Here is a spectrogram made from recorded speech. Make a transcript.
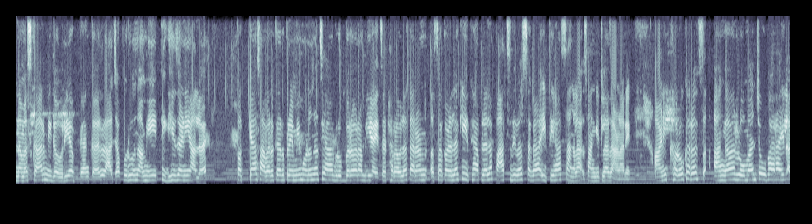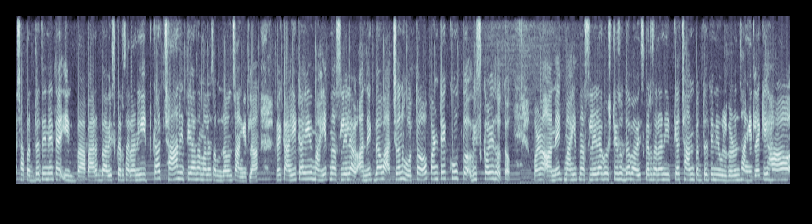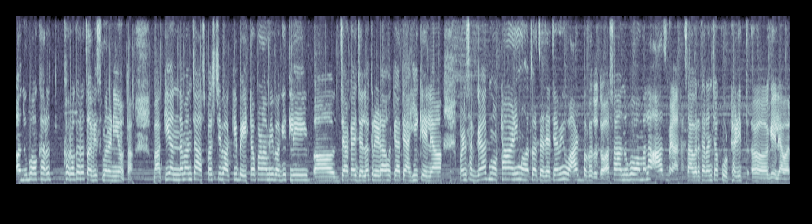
नमस्कार मी गौरी अभ्यंकर. राजापूरहून आम्ही तिघी जणी आलोय. पक्क्या सावरकर प्रेमी म्हणूनच या ग्रुप बरोबर आम्ही यायचं ठरवलं. कारण असं कळलं की इथे आपल्याला पाच दिवस सगळा इतिहास चांगला सांगितला जाणार आहे. आणि खरोखरच अंगावर रोमांच उभा राहील अशा पद्धतीने त्या इ- बा- बाविस्कर सरांनी इतका छान इतिहास आम्हाला समजावून सांगितला. म्हणजे काही काही माहीत नसलेल्या अनेकदा वाचन होतं पण ते खूप विस्कळीत होतं. पण अनेक माहीत नसलेल्या गोष्टी सुद्धा बावीसकर सरांनी इतक्या छान पद्धतीने उलगडून सांगितल्या की हा अनुभव खरंच खरोखरच अविस्मरणीय होता. बाकी अंदमानच्या आसपासची बाकी बेटं पण आम्ही बघितली. ज्या काही जलक्रीडा होत्या त्याही केल्या. पण सगळ्यात मोठा आणि महत्त्वाचा ज्याची आम्ही वाट बघत होतो असा अनुभव आम्हाला आज मिळाला सावरकरांच्या कोठडीत गेल्यावर.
